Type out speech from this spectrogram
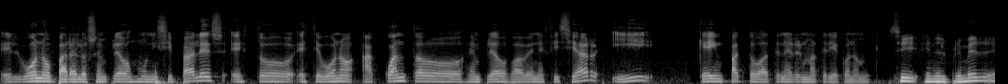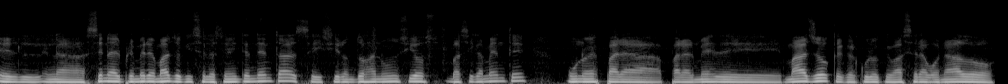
el bono para los empleados municipales. Esto, este bono, ¿a cuántos empleados va a beneficiar y qué impacto va a tener en materia económica? Sí, en el primer el- en la cena del primero de mayo que hizo la señora intendenta se hicieron dos anuncios básicamente. Uno es para, para el mes de mayo, que calculo que va a ser abonado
